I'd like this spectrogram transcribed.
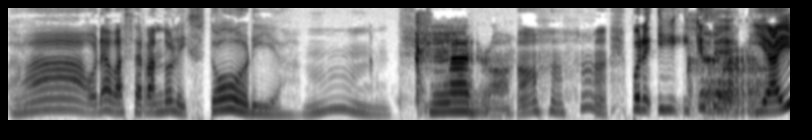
Ah, ahora va cerrando la historia. Mm. Claro. ¿y, qué ¿y ahí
